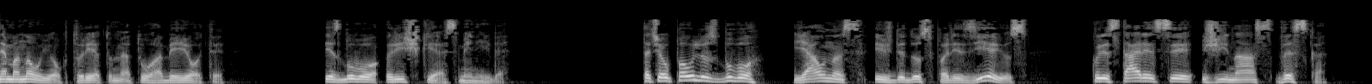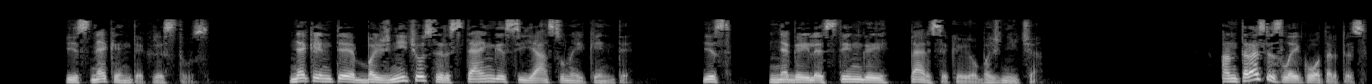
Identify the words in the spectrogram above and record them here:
Nemanau, jog turėtume tuo abejoti. Jis buvo ryški asmenybė. Tačiau Paulius buvo jaunas išdidus fariziejus, kuris tarėsi žinas viską. Jis nekentė Kristaus nekentė bažnyčios ir stengiasi ją sunaikinti. Jis negailestingai persekiojo bažnyčią. Antrasis laikotarpis.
